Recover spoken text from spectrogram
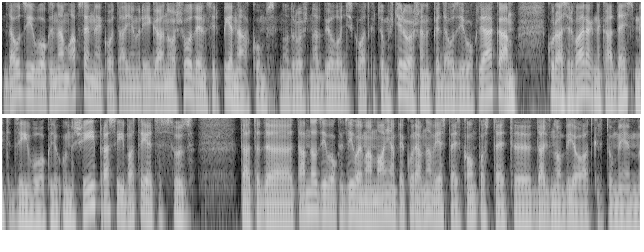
daudz dzīvokļu namu apsaimniekotājiem Rīgā no šodienas ir pienākums nodrošināt bioloģisko atkritumu šķirošanu pie daudz dzīvokļu ēkām, kurās ir vairāk nekā desmit dzīvokļu. Un šī prasība attiecas uz Tātad tām daudz dzīvokļu dzīvojamām mājām, pie kurām nav iespējas kompostēt daļu no bioatkritumiem,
